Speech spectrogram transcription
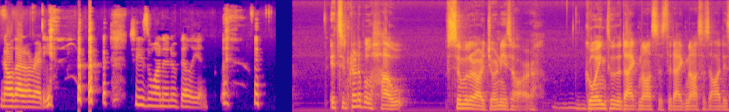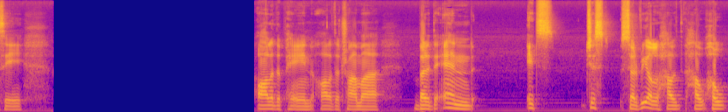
know that already. She's one in a billion. it's incredible how similar our journeys are. Going through the diagnosis, the diagnosis odyssey, all of the pain, all of the trauma, but at the end, it's just surreal how how how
